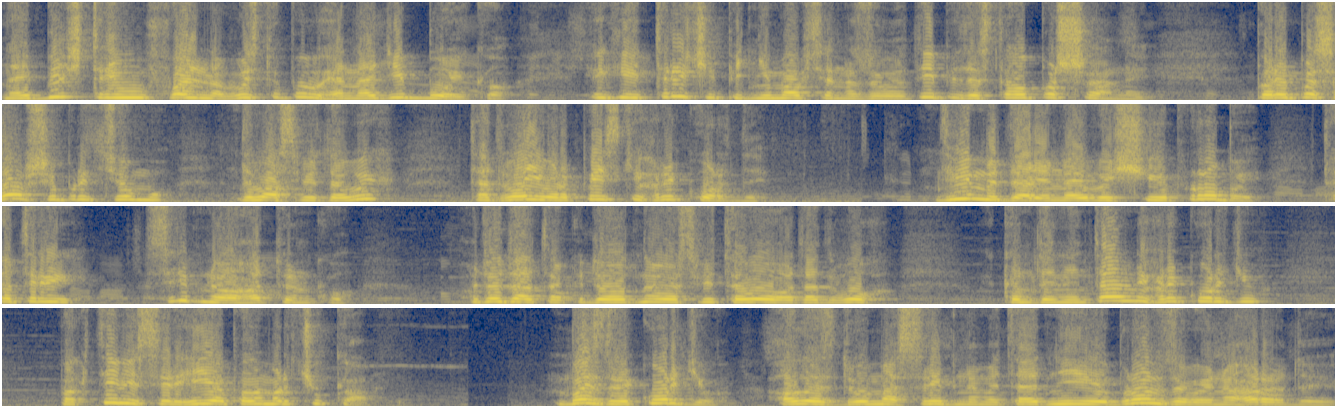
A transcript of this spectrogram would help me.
Найбільш тріумфально виступив Геннадій Бойко, який тричі піднімався на золотий підестал пошани, переписавши при цьому два світових та два європейських рекорди. дві медалі найвищої проби та три срібного гатунку. У додаток до одного світового та двох континентальних рекордів в активі Сергія Паламарчука. Без рекордів, але з двома срібними та однією бронзовою нагородою,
